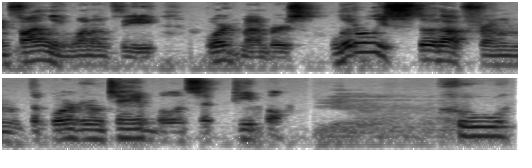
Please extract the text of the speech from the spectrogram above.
and finally, one of the board members literally stood up from the boardroom table and said, "People, who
